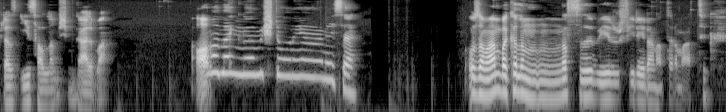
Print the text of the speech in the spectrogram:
biraz iyi sallamışım galiba. Ama ben görmüştüm onu ya. Neyse. O zaman bakalım nasıl bir free atarım artık.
